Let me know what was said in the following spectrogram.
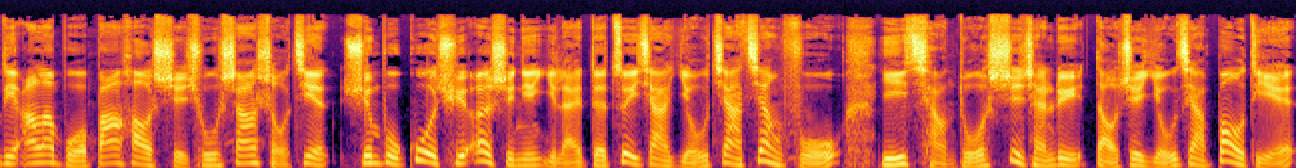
地阿拉伯八号使出杀手锏，宣布过去二十年以来的最佳油价降幅，以抢夺市占率，导致油价暴跌。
